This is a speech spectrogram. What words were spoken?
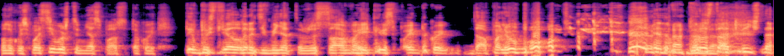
он такой, спасибо, что ты меня спас. Он такой, ты бы сделал ради меня то же самое. И Крис Пайн такой, да, по-любому. Это просто отлично.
